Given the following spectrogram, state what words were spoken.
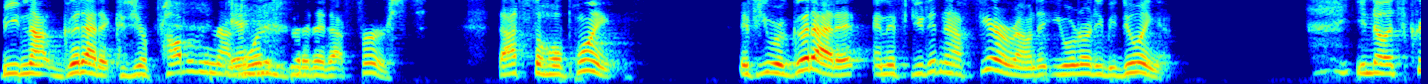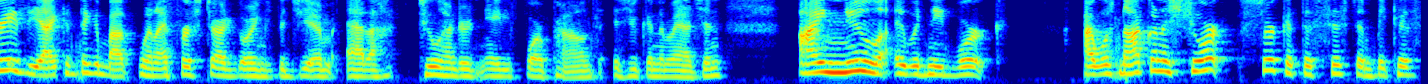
be not good at it because you're probably not yeah. going to be good at it at first. That's the whole point. If you were good at it and if you didn't have fear around it, you would already be doing it. You know, it's crazy. I can think about when I first started going to the gym at a 284 pounds, as you can imagine. I knew it would need work. I was not going to short circuit the system because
